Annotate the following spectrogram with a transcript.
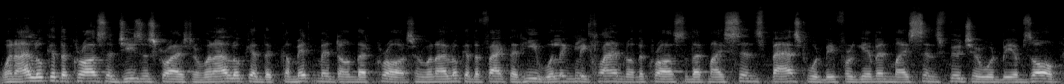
when I look at the cross of Jesus Christ and when I look at the commitment on that cross and when I look at the fact that he willingly climbed on the cross so that my sins past would be forgiven, my sins future would be absolved,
